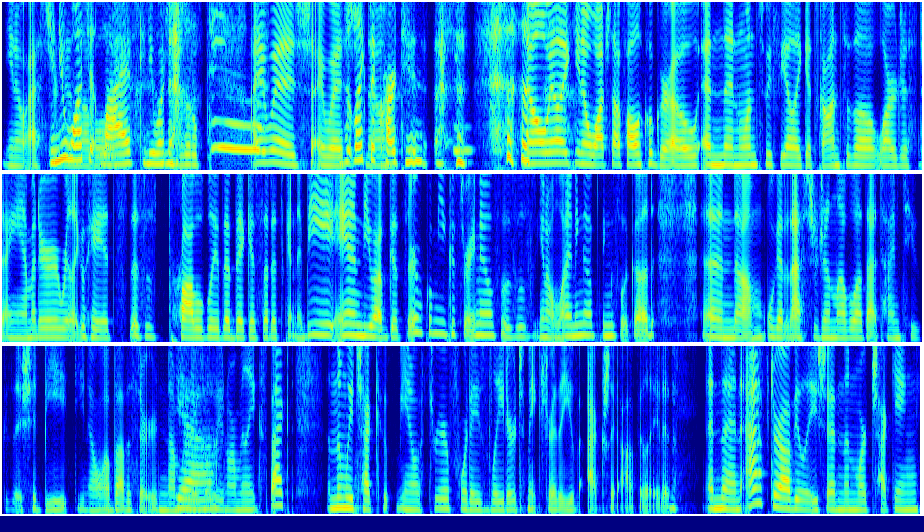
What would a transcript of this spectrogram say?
you know, estrogen. Can you watch it live? Can you watch a little? I wish. I wish. Is it like the cartoons? no, we like, you know, watch that follicle grow. And then once we feel like it's gone to the largest diameter, we're like, okay, it's this is probably the biggest that it's gonna be. And you have good cervical mucus right now. So this is, you know, lining up, things look good. And um, we'll get an estrogen level at that time too, because it should be, you know, above a certain number is what we normally expect. And then we check, you know, three or four days later to make sure that you've actually ovulated. And then after ovulation, then we're checking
